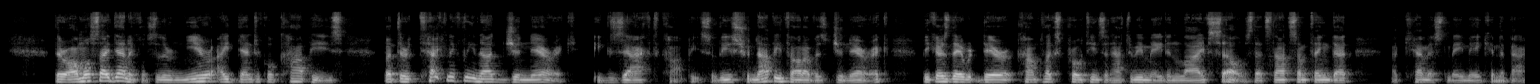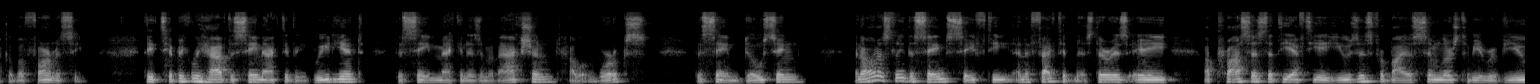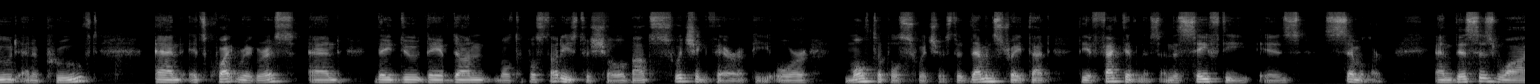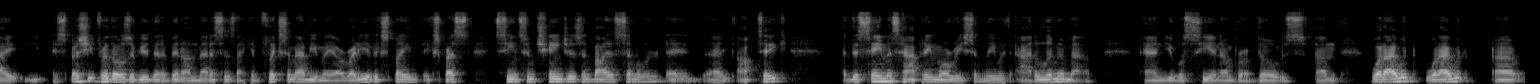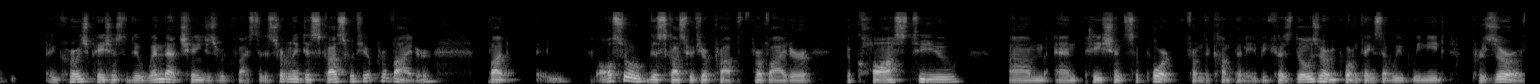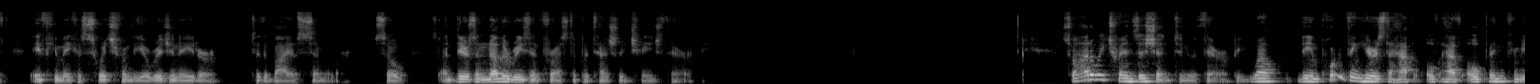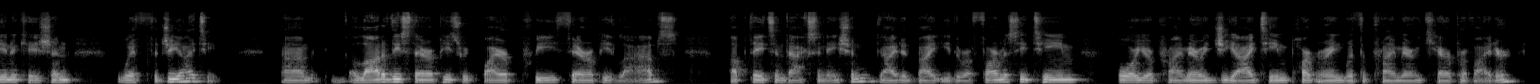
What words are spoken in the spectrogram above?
They're almost identical, so they're near identical copies, but they're technically not generic exact copies. So these should not be thought of as generic because they, they're complex proteins that have to be made in live cells. That's not something that a chemist may make in the back of a pharmacy. They typically have the same active ingredient, the same mechanism of action, how it works, the same dosing, and honestly, the same safety and effectiveness. There is a, a process that the FDA uses for biosimilars to be reviewed and approved, and it's quite rigorous. And they do they have done multiple studies to show about switching therapy or multiple switches to demonstrate that the effectiveness and the safety is similar. And this is why, especially for those of you that have been on medicines like infliximab, you may already have explained, expressed, seen some changes in biosimilar uh, uh, uptake. The same is happening more recently with adalimumab, and you will see a number of those. Um, what I would, what I would uh, encourage patients to do when that change is requested is certainly discuss with your provider, but also discuss with your provider the cost to you, Um, and patient support from the company because those are important things that we we need preserved if you make a switch from the originator to the biosimilar. So there's another reason for us to potentially change therapy. So how do we transition to new therapy? Well, the important thing here is to have open communication with the GI team. Um, a lot of these therapies require pre-therapy labs, updates, and vaccination guided by either a pharmacy team or your primary GI team partnering with the primary care provider.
